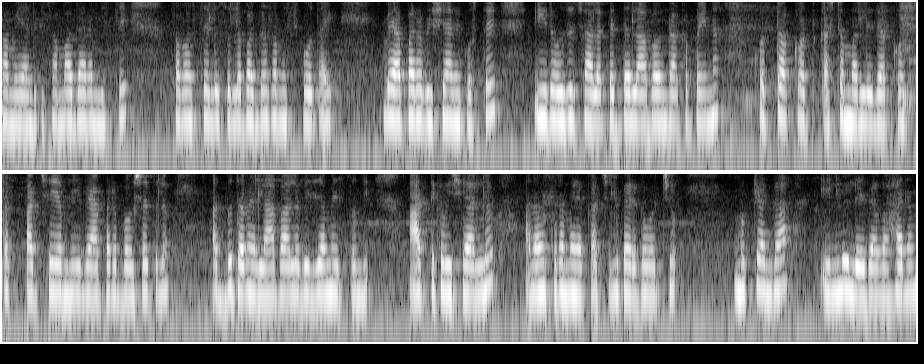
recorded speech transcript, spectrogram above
సమయానికి సమాధానం ఇస్తే సమస్యలు సులభంగా సమసిపోతాయి. వ్యాపార విషయానికి వస్తే ఈరోజు చాలా పెద్ద లాభం రాకపోయినా కొత్త కొత్త కస్టమర్ లేదా కొత్త పరిచయం మీ వ్యాపార భవిష్యత్తులో అద్భుతమైన లాభాలు విజయం ఇస్తుంది. ఆర్థిక విషయాల్లో అనవసరమైన ఖర్చులు పెరగవచ్చు. ముఖ్యంగా ఇల్లు లేదా వాహనం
